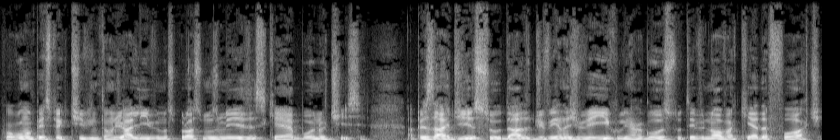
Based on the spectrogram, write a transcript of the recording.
com alguma perspectiva então de alívio nos próximos meses, que é boa notícia. Apesar disso, o dado de vendas de veículo em agosto teve nova queda forte,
